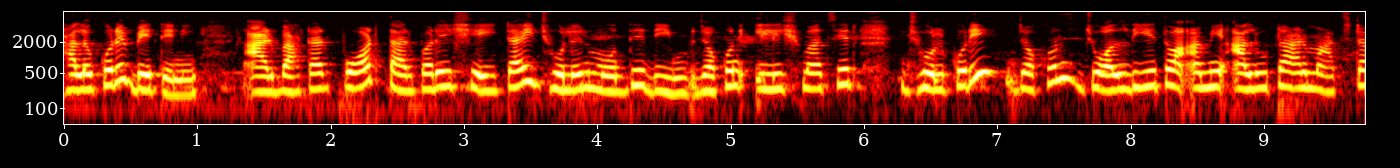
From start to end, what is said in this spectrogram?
ভালো করে বেটে নিই। আর বাটার পর তারপরে সেইটাই ঝোলের মধ্যে দিই। যখন ইলিশ মাছের ঝোল করি, যখন জল দিয়ে তো আমি আলুটা আর মাছটা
